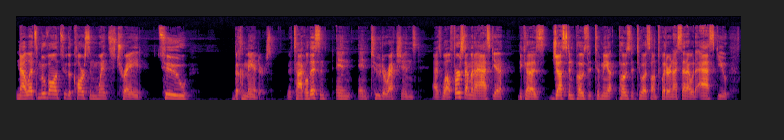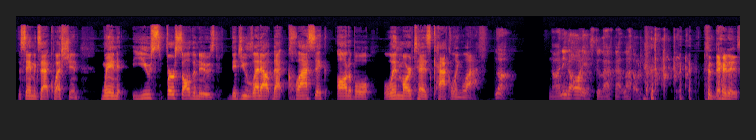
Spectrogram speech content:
Now let's move on to the Carson Wentz trade to the Commanders. I'm gonna tackle this in, in in two directions as well. First, I'm going to ask you because Justin posed it to me posed it to us on Twitter, and I said I would ask you the same exact question when you first saw the news did you let out that classic audible Len Martez cackling laugh? No. No, I need an audience to laugh that loud. there it is.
